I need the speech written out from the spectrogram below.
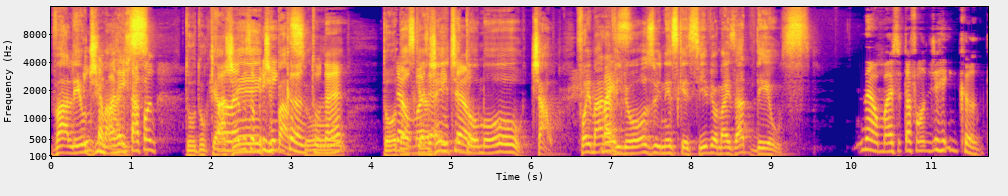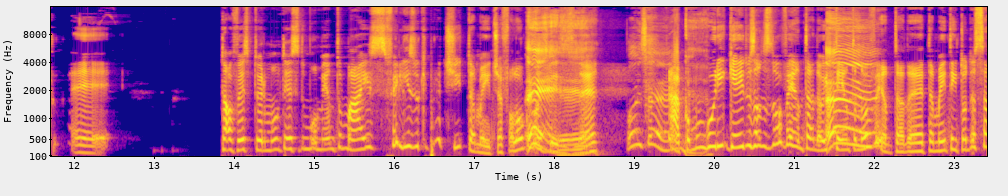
Valeu então, demais. Mas a gente tá falando tudo que a gente sobre reencanto, passou, né? Todas Não, que a gente então... tomou. Tchau. Foi maravilhoso, mas... inesquecível, mas adeus. Não, mas você tá falando de reencanto. É... Talvez pro teu irmão tenha sido um momento mais feliz do que pra ti também. Tu já falou algumas é... vezes, né? Pois é. Ah, como um guri gay dos anos 90, né? 80, é. 90, né? Também tem toda essa,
